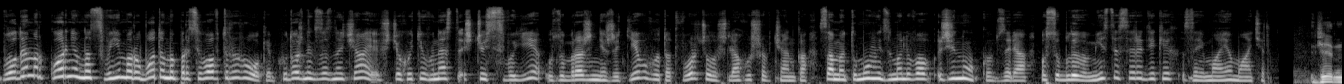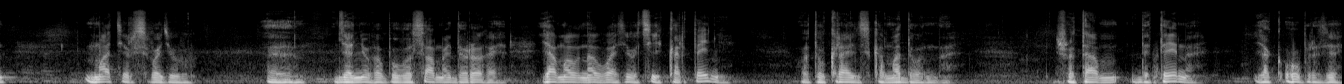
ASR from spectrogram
Володимир Корнів над своїми роботами працював три роки. Художник зазначає, що хотів внести щось своє у зображення життєвого та творчого шляху Шевченка. Саме тому він змалював жінок Кобзаря, особливе місце серед яких займає матір. Він матір свою е, для нього було саме дороге. Я мав на увазі у цій картині, от українська Мадонна, що там дитина, як образи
